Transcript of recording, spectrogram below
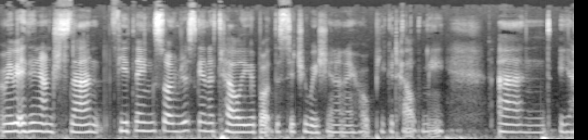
or maybe I didn't understand a few things. So I'm just gonna tell you about the situation, and I hope you could help me. And yeah.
